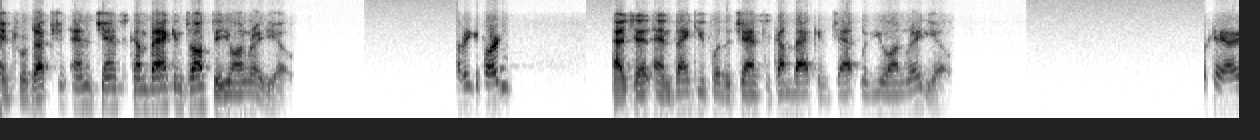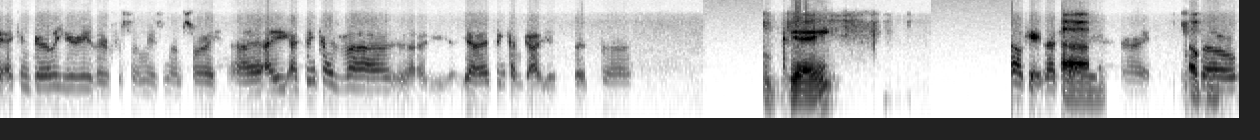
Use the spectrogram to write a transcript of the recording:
introduction and a chance to come back and talk to you on radio. I beg your pardon? I said, and thank you for the chance to come back and chat with you on radio. Okay, I, I can barely hear you there for some reason. I'm sorry. Uh, I, I think I've, uh, yeah, I think I've got you, but. Uh, Okay. Okay, that's um, all right. Okay. So,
